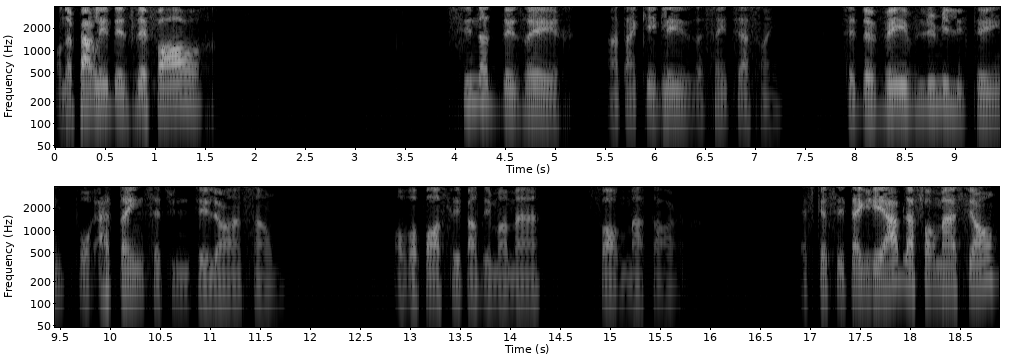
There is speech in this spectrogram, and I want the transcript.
on a parlé des efforts. Si notre désir en tant qu'Église de Saint-Hyacinthe, c'est de vivre l'humilité pour atteindre cette unité-là ensemble. On va passer par des moments formateurs. Est-ce que c'est agréable la formation?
